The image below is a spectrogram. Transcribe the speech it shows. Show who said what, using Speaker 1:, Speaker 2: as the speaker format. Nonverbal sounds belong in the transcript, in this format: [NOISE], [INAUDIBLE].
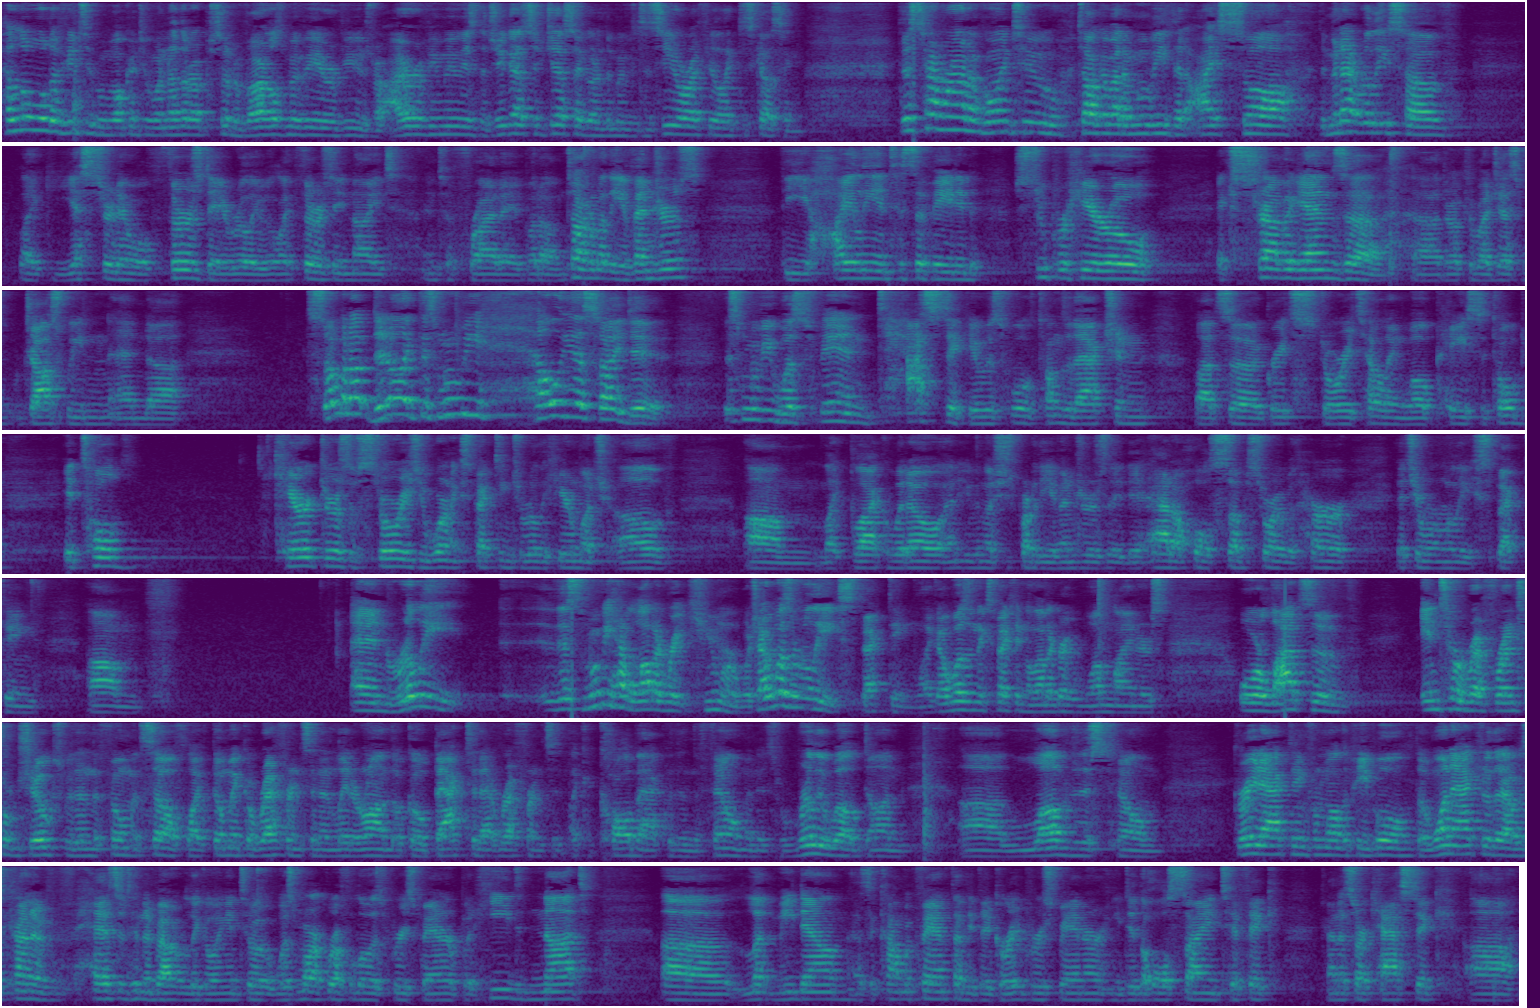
Speaker 1: Hello all of YouTube and welcome to another episode of Viral's Movie Reviews where I review movies that you guys suggest I go to the movies to see or I feel like discussing. This time around I'm going to talk about a movie that I saw the midnight release of like yesterday, well Thursday really, like Thursday night into Friday, but I'm talking about The Avengers, the highly anticipated superhero extravaganza uh, directed by Jess, Joss Whedon and uh, sum it up, did I like this movie? Hell yes I did. This movie was fantastic. It was full of tons of action, lots of great storytelling, well paced. It told it told characters of stories you weren't expecting to really hear much of, um, like Black Widow, and even though she's part of the Avengers, it, had a whole sub story with her that you weren't really expecting. Um, and really, this movie had a lot of great humor, which I wasn't really expecting. Like I wasn't expecting a lot of great one-liners or lots of interreferential jokes within the film itself. Like they'll make a reference and then later on they'll go back to that reference, like a callback within the film, and it's really well done. Uh, loved this film. Great acting from all the people. The one actor that I was kind of hesitant about really going into it was Mark Ruffalo as Bruce Banner, but he did not uh, let me down as a comic fan. Thought he did a great Bruce Banner. He did the whole scientific, kind of sarcastic uh,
